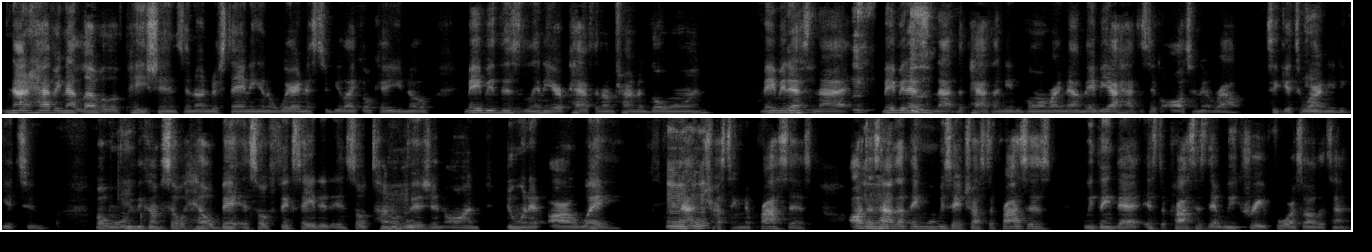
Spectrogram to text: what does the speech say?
not having that level of patience and understanding and awareness to be like, okay, you know, maybe this linear path that I'm trying to go on, maybe that's Mhm. not, maybe that's not the path I need to go on right now. Maybe I have to take an alternate route to get to where I need to get to. But when we become so hell bent and so fixated and so tunnel Mhm. vision on doing it our way and not Mhm. trusting the process, oftentimes I think when we say trust the process, we think that it's the process that we create for us all the time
